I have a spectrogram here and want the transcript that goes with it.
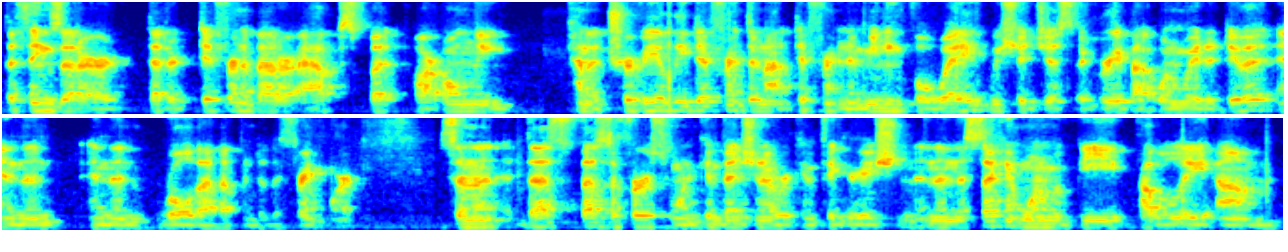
The things that are that are different about our apps, but are only kind of trivially different. They're not different in a meaningful way. We should just agree about one way to do it, and then and then roll that up into the framework. So that's that's the first one, convention over configuration, and then the second one would be probably um,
